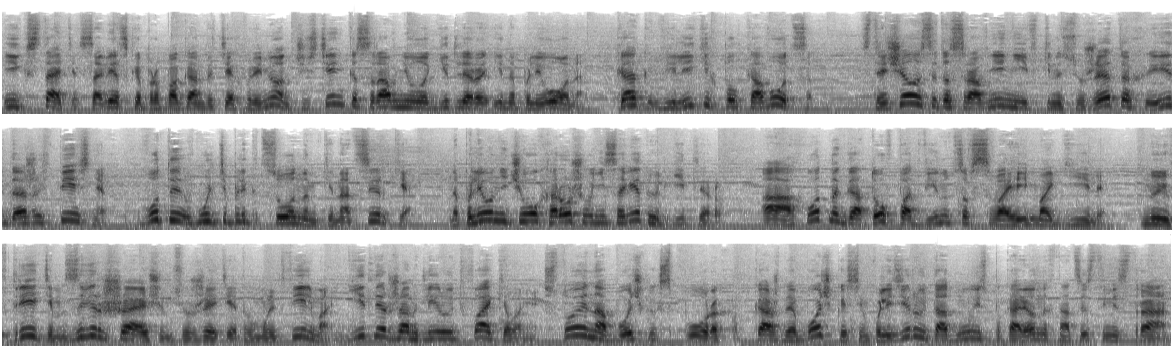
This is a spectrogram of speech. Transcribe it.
И, кстати, советская пропаганда тех времен частенько сравнивала Гитлера и Наполеона, как великих полководцев. Встречалось это сравнение и в киносюжетах, и даже в песнях. Вот и в мультипликационном киноцирке Наполеон ничего хорошего не советует Гитлеру, а охотно готов подвинуться в своей могиле. Ну и в третьем, завершающем сюжете этого мультфильма, Гитлер жонглирует факелами, стоя на бочках с порохом. Каждая бочка символизирует одну из покоренных нацистами стран,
